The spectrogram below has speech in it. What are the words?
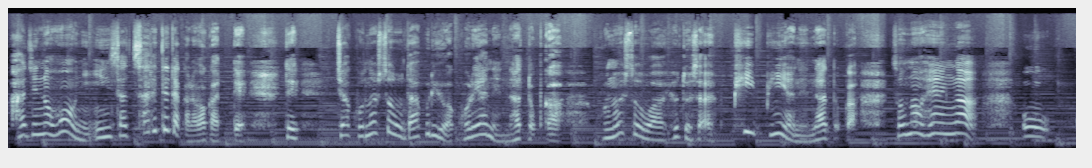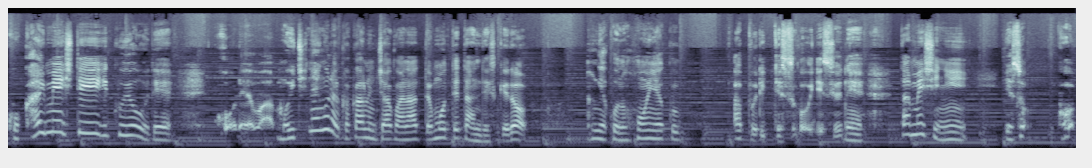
端の方に印刷されてたから分かって。でじゃあこの人の W はこれやねんなとかこの人はひょっとしたら PP やねんなとかその辺がをこう解明していくようでこれはもう1年ぐらいかかるんちゃうかなって思ってたんですけどいやこの翻訳アプリってすごいですよね。試しにいやそこ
